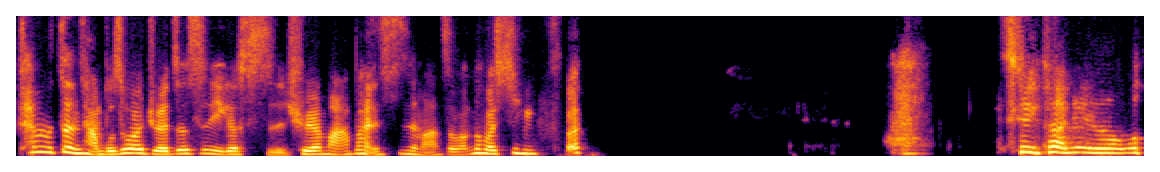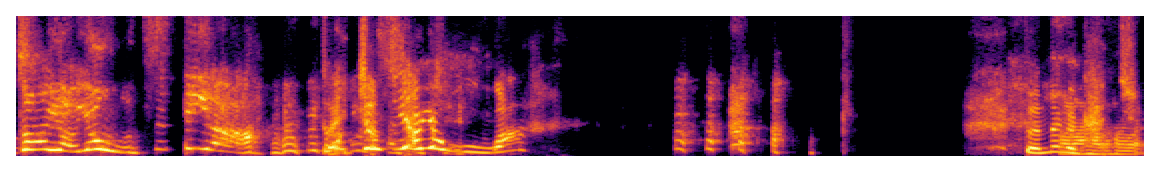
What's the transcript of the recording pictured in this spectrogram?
他们正常不是会觉得这是一个死缺麻烦事吗？怎么那么兴奋？哎，去看那个，我终于有用武之地了。对，就是要用武啊！的那个感觉。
